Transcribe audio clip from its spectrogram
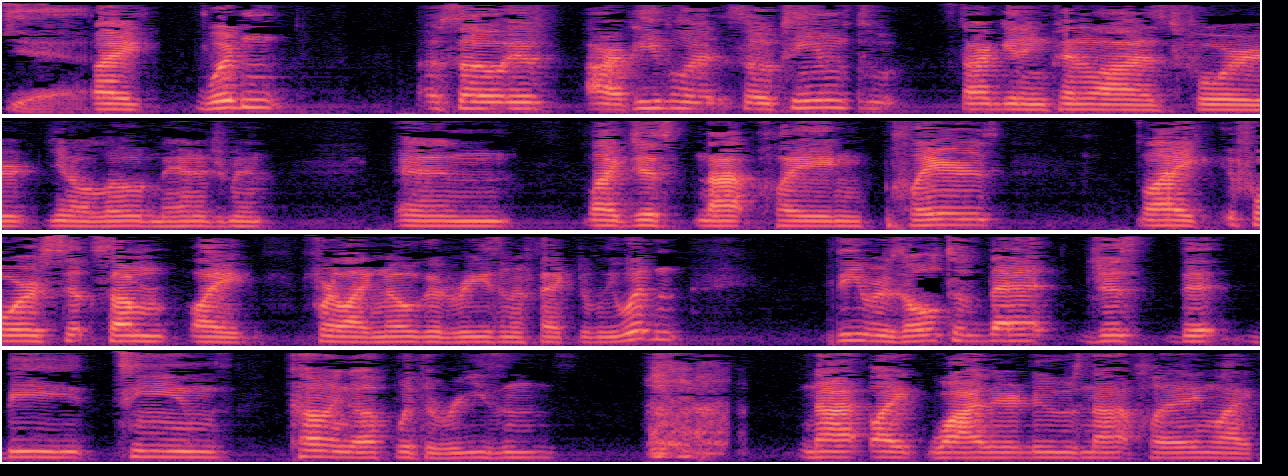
Yeah. like, wouldn't so if all right, people are, so teams start getting penalized for you know load management and like just not playing players like for some like for like no good reason effectively wouldn't the result of that just that be teams coming up with the reasons not like why their dude's not playing like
